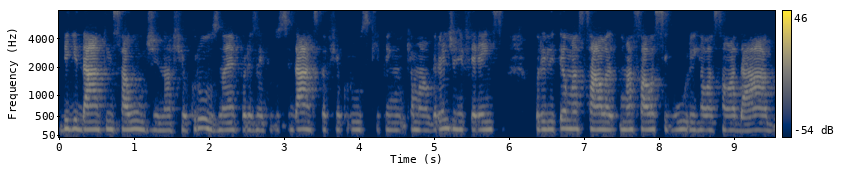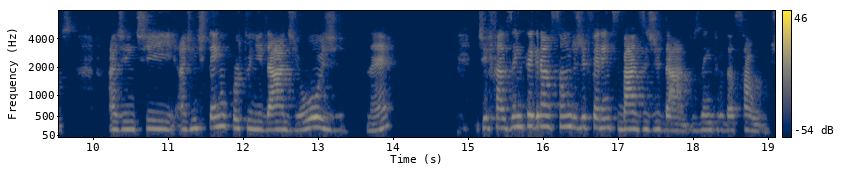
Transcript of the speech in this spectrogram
Big Data em saúde na Fiocruz, né? Por exemplo, do SIDAX da Fiocruz, que tem que é uma grande referência por ele ter uma sala uma sala segura em relação a dados. A gente a gente tem oportunidade hoje, né? De fazer integração de diferentes bases de dados dentro da saúde.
